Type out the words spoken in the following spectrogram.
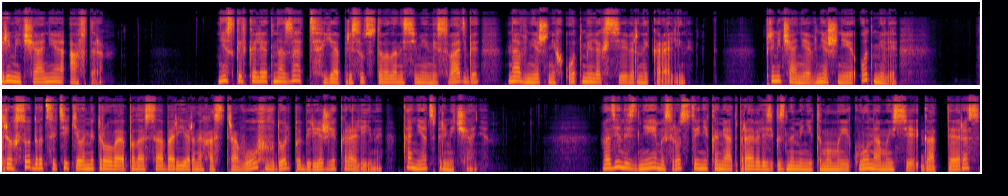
Примечание автора. Несколько лет назад я присутствовала на семейной свадьбе на внешних отмелях Северной Каролины. Примечание «Внешние отмели» — 320-километровая полоса барьерных островов вдоль побережья Каролины. Конец примечания. В один из дней мы с родственниками отправились к знаменитому маяку на мысе Гаттерас,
